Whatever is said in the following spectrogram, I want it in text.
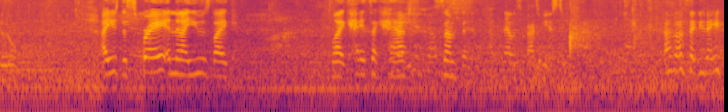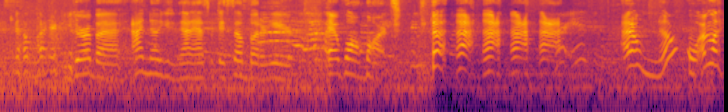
Hoodle. I use the spray and then I use like, like it's like half something. That was about to be a stupid. I was about to say, do they even sell butter? here? Girl, bye. I know you did not ask if they sell butter here at Walmart. Where is? I don't know. I'm like,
